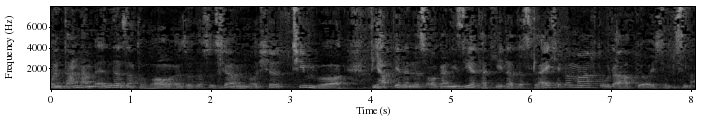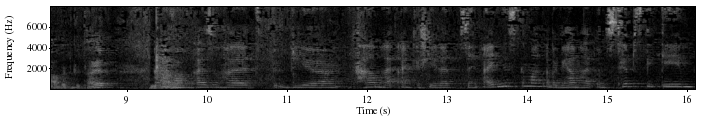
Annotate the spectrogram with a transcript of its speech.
und dann am Ende sagte, wow, also das ist ja ein solche Teamwork. Wie habt ihr denn das organisiert? Hat jeder das Gleiche gemacht oder habt ihr euch so ein bisschen Arbeit geteilt? Nara? Also halt, wir haben halt eigentlich jeder sein eigenes gemacht, aber wir haben halt uns Tipps gegeben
